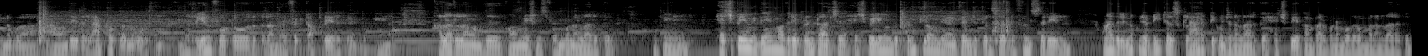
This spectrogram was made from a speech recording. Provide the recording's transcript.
என்ன நான் வந்து இது லேப்டாப்லேருந்து கொடுத்தேன். இந்த ரியல் ஃபோட்டோ இருக்கிற அந்த எஃபெக்ட் அப்படியே இருக்குது ஓகேங்களா கலர்லாம் வந்து காம்பினேஷன்ஸ் ரொம்ப நல்லா இருக்குது ஓகேங்களா ஹெச்பியும் இதே மாதிரி பிரிண்ட் ஆச்சு. ஹெச்பிலையும் வந்து பிரிண்ட்டில் வந்து எனக்கு தெரிஞ்ச பெருசாக டிஃப்ரென்ஸ் தெரியல. ஆனால் இதில் இன்னும் கொஞ்சம் டீட்டெயில்ஸ் கிளாரிட்டி கொஞ்சம் நல்லா இருக்குது ஹெச்பியை கம்பேர் பண்ணும்போது ரொம்ப நல்லா இருக்குது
